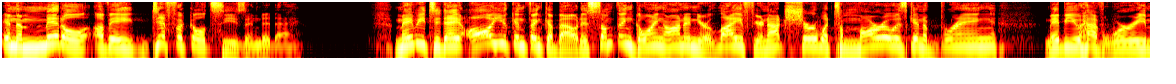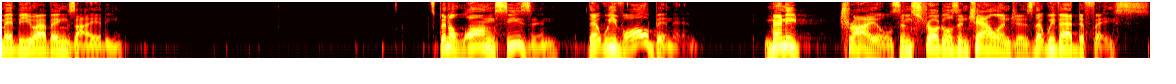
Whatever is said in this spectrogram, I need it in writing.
in the middle of a difficult season today. Maybe today all you can think about is something going on in your life. You're not sure what tomorrow is going to bring. Maybe you have worry, maybe you have anxiety. It's been a long season that we've all been in. Many trials and struggles and challenges that we've had to face.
